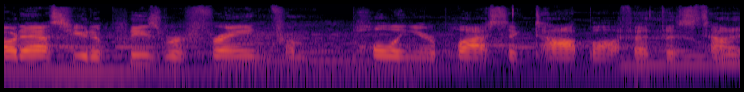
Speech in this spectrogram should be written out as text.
I would ask you to please refrain from pulling your plastic top off at this time.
